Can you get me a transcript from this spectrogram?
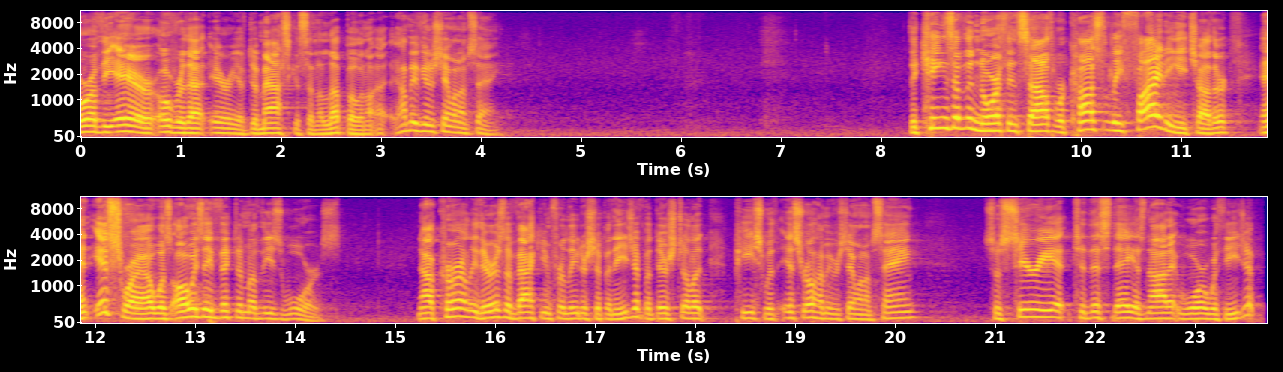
or of the air over that area of Damascus and Aleppo? And how many of you understand what I'm saying? The kings of the north and south were constantly fighting each other, and Israel was always a victim of these wars. Now, currently, there is a vacuum for leadership in Egypt, but they're still at peace with Israel. How many understand what I'm saying? So, Syria to this day is not at war with Egypt.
